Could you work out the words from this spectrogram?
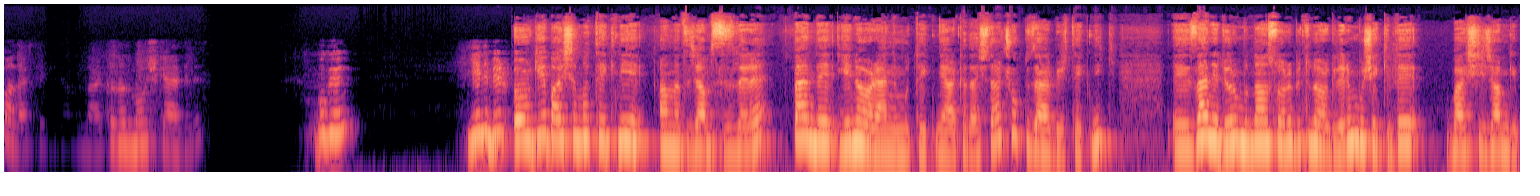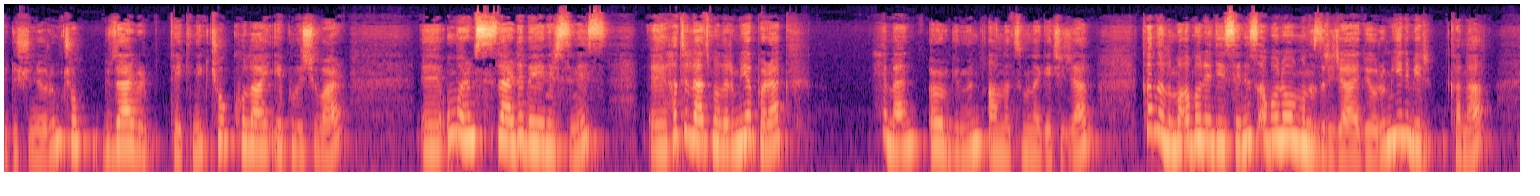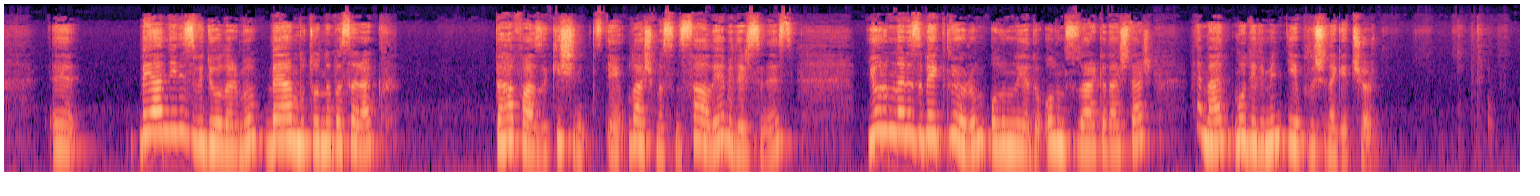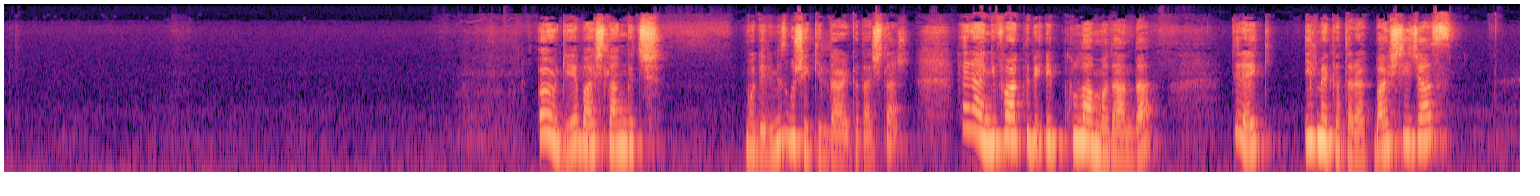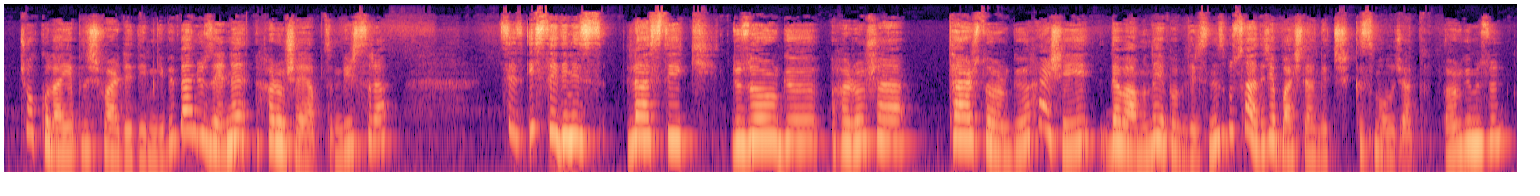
Merhabalar sevgili hanımlar, kanalıma hoş geldiniz. Bugün yeni bir örgüye başlama tekniği anlatacağım sizlere. Ben de yeni öğrendim bu tekniği arkadaşlar. Çok güzel bir teknik. Ee, zannediyorum bundan sonra bütün örgülerim bu şekilde başlayacağım gibi düşünüyorum. Çok güzel bir teknik, çok kolay yapılışı var. Ee, umarım sizler de beğenirsiniz. Ee, hatırlatmalarımı yaparak hemen örgümün anlatımına geçeceğim. Kanalıma abone değilseniz abone olmanızı rica ediyorum. Yeni bir kanal. Ee, beğendiğiniz videolarımı beğen butonuna basarak daha fazla kişinin e, ulaşmasını sağlayabilirsiniz. Yorumlarınızı bekliyorum. Olumlu ya da olumsuz arkadaşlar. Hemen modelimin yapılışına geçiyorum. Örgüye başlangıç modelimiz bu şekilde arkadaşlar. Herhangi farklı bir ip kullanmadan da direkt ilmek atarak başlayacağız. Çok kolay yapılış var dediğim gibi. Ben üzerine haroşa yaptım bir sıra. Siz istediğiniz lastik, düz örgü, haroşa, ters örgü her şeyi devamında yapabilirsiniz. Bu sadece başlangıç kısmı olacak örgümüzün.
